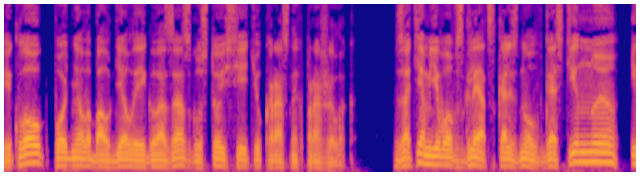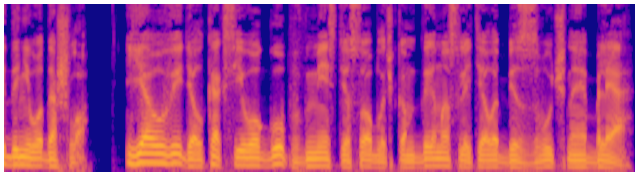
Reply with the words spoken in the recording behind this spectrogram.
и Клоук поднял обалделые глаза с густой сетью красных прожилок. Затем его взгляд скользнул в гостиную, и до него дошло. Я увидел, как с его губ вместе с облачком дыма слетела беззвучная «бля».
